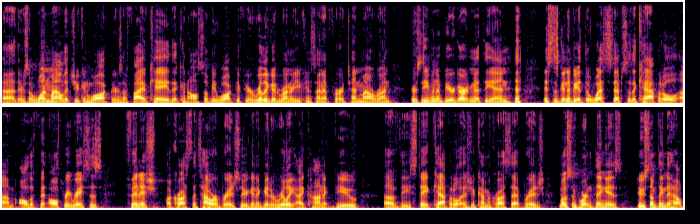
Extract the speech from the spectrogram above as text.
Uh, there's a one mile that you can walk. There's a 5K that can also be walked. If you're a really good runner, you can sign up for a 10 mile run. There's even a beer garden at the end. this is going to be at the west steps of the Capitol. Um, all the all three races finish across the Tower Bridge, so you're going to get a really iconic view of the state capitol as you come across that bridge. Most important thing is do something to help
